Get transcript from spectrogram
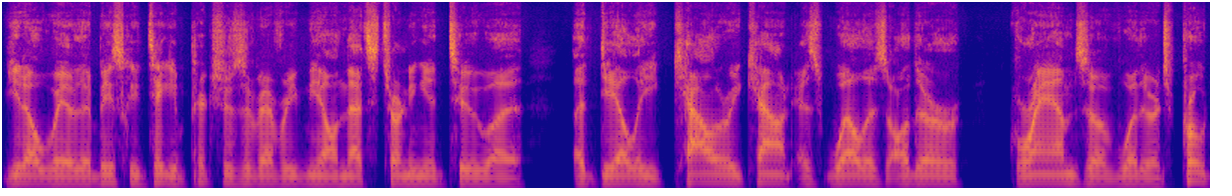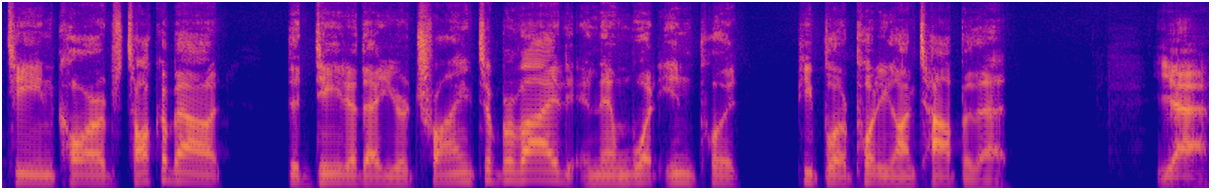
You know, where they're basically taking pictures of every meal and that's turning into a, a daily calorie count as well as other grams of whether it's protein, carbs. Talk about the data that you're trying to provide and then what input people are putting on top of that. Yeah,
